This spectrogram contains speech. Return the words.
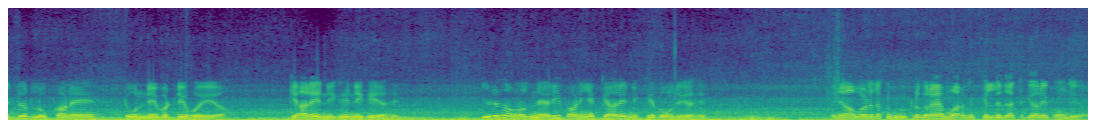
ਇੱਧਰ ਲੋਕਾਂ ਨੇ ਝੋਨੇ ਵੱਡੇ ਹੋਏ ਆ, ਕਿਆਰੇ ਨਿੱਕੇ ਨਿੱਕੇ ਆ ਇਹ। ਜਿਹੜੇ ਹਿਸਾਬ ਨਾਲ ਨਹਿਰੀ ਪਾਣੀ ਆ, ਕਿਆਰੇ ਨਿੱਕੇ ਪਾਉਂਦੇ ਆ ਇਹ। ਪੰਜਾਬ ਵਾਲੇ ਦਾ ਕੰਪਿਊਟਰ ਕਰਾਇਆ, ਮਾਰ ਕੇ ਕਿੱਲੇ ਤੱਕ ਕਿਆਰੇ ਪਾਉਂਦੇ ਆ।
